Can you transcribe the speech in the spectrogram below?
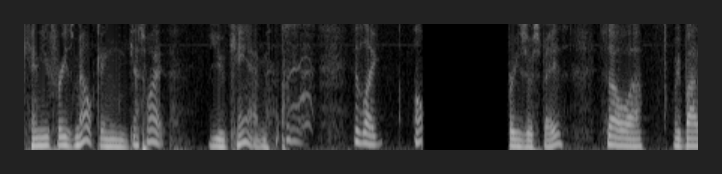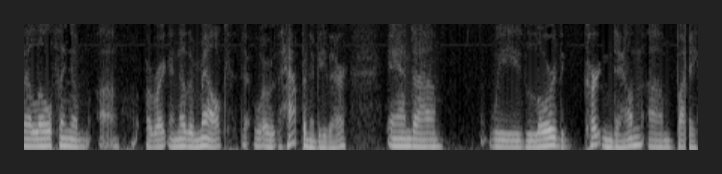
can you freeze milk? And guess what? You can. it's like, oh, freezer space. So uh, we bought a little thing of uh, a, another milk that happened to be there, and uh, we lowered the carton down um, by a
